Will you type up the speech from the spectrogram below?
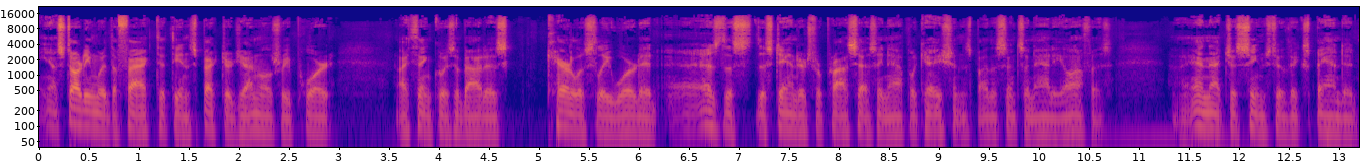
you know, starting with the fact that the inspector general's report, I think, was about as carelessly worded as the the standards for processing applications by the Cincinnati office, and that just seems to have expanded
